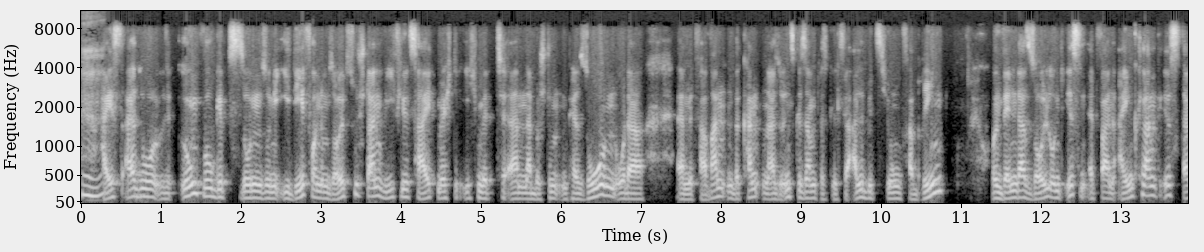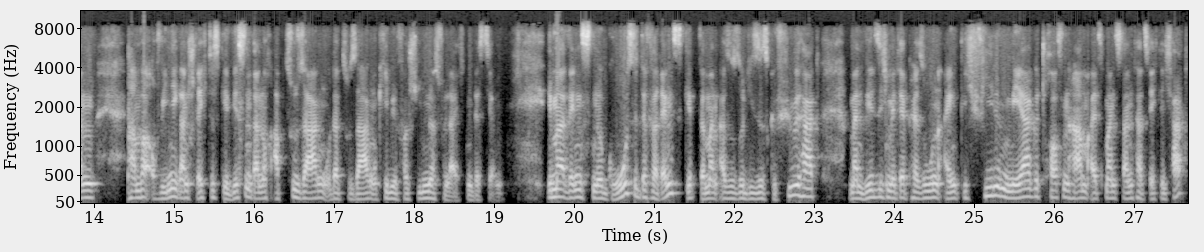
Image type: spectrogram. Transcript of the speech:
Mhm. Heißt also, irgendwo gibt es so, ein, so, eine Idee von einem Sollzustand, wie viel Zeit möchte ich mit ähm, einer bestimmten Person oder äh, mit Verwandten, Bekannten, also insgesamt, das gilt für alle Beziehungen, verbringen bringen. Und wenn da soll und ist in etwa ein Einklang ist, dann haben wir auch weniger ein schlechtes Gewissen, dann noch abzusagen oder zu sagen, okay, wir verschieben das vielleicht ein bisschen. Immer wenn es eine große Differenz gibt, wenn man also so dieses Gefühl hat, man will sich mit der Person eigentlich viel mehr getroffen haben, als man es dann tatsächlich hat,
